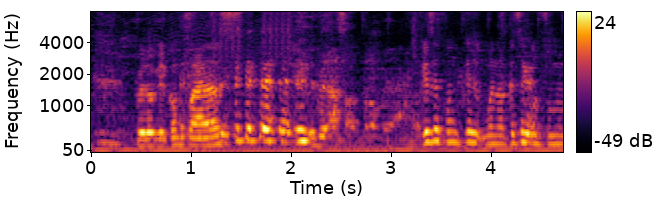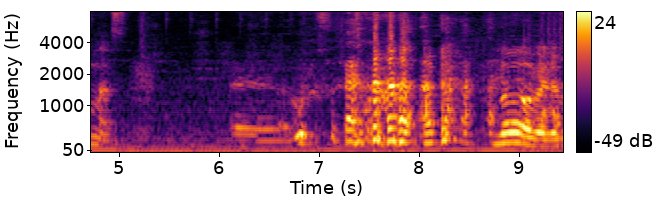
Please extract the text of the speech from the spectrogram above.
pero que comparas. ¿Qué se, fue- qué- bueno, ¿qué se consume más? Eh, la luz. No, Es.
